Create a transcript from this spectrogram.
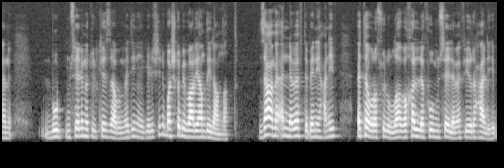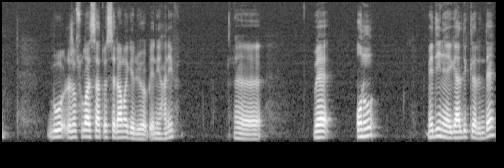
yani bu Müsellemetül Kezzab'ın Medine'ye gelişini başka bir varyandıyla anlattı. Zame enne vefde beni Hanif etev Resulullah ve hallefu Müseyleme fi rihalihim. Bu Resulullah Aleyhisselatü Vesselam'a geliyor Beni Hanif. Ee, ve onu Medine'ye geldiklerinde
